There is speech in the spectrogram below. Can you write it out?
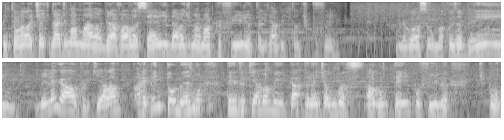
Então ela tinha que dar de mamar. Ela gravava a série e dava de mamar pro filho, tá ligado? Então, tipo, foi um negócio, uma coisa bem, bem legal, porque ela arrebentou mesmo, tendo que amamentar durante algumas, algum tempo o filho. Tipo,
